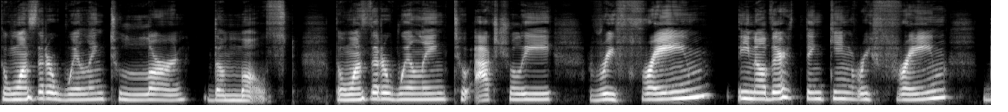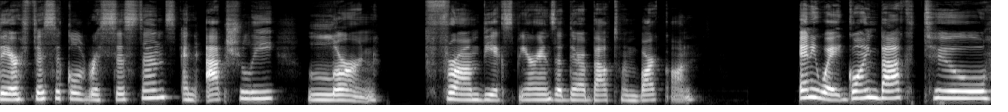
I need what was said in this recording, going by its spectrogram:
the ones that are willing to learn the most, the ones that are willing to actually reframe, you know, their thinking, reframe their physical resistance and actually learn from the experience that they're about to embark on. Anyway, going back to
